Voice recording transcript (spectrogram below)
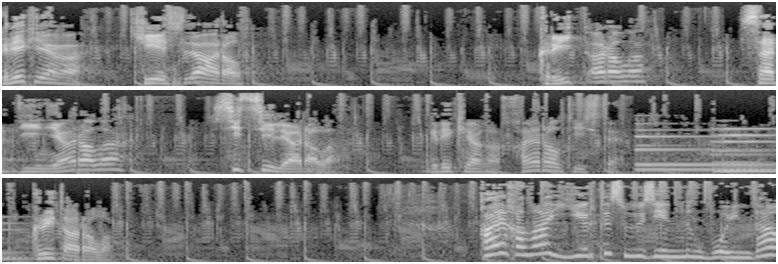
Грекияға тиесілі арал. Крит аралы сардиния аралы сицилия аралы. Грекияға қай арал тиісті? Крит аралы. Қай қала ертіс өзенінің бойында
